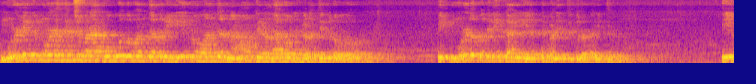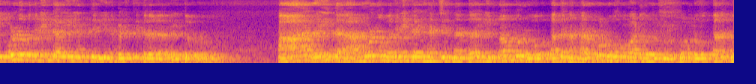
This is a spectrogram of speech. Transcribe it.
ಮುಳ್ಳಿಗೆ ಮುಳ್ಳು ಹೆಚ್ಚು ಬರಕ್ ಹೋಗೋದು ಅಂತಂದ್ರೆ ಏನು ಅಂತ ನಾವು ಕೇಳಿದಾಗ ಅವ್ರು ಹೇಳ್ತಿದ್ರು, ಈ ಮುಳ್ಳು ಬದನೆಕಾಯಿ ಅಂತ ಬೆಳೀತಿದ್ರು ರೈತರು. ಈ ಮುಳ್ಳು ಬದನೆಕಾಯಿ ಅಂತ ಏನು ಬೆಳೀತಿದ್ರಲ್ಲ ರೈತರು ರೈತ ಮುಳ್ಳು ಬದನೆಕಾಯಿ ಹಚ್ಚಿದಂತ ಇನ್ನೊಬ್ಬರು ಅದನ್ನ ಹರ್ಕೊಂಡು ಹೋಗಬಾರ್ದು ಅಂತ ತಿಳ್ಕೊಂಡು ಅದಕ್ಕೆ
